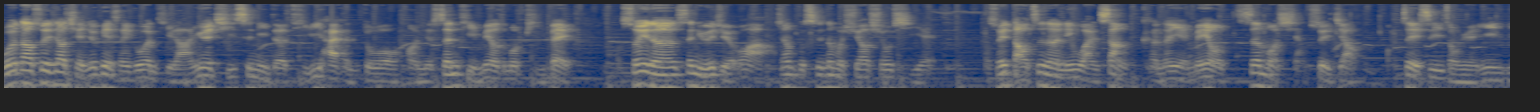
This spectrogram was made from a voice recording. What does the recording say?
不过到睡觉前就变成一个问题啦，因为其实你的体力还很多哦，你的身体没有这么疲惫，所以呢，身体会觉得哇，好像不是那么需要休息耶，所以导致呢，你晚上可能也没有这么想睡觉，这也是一种原因。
